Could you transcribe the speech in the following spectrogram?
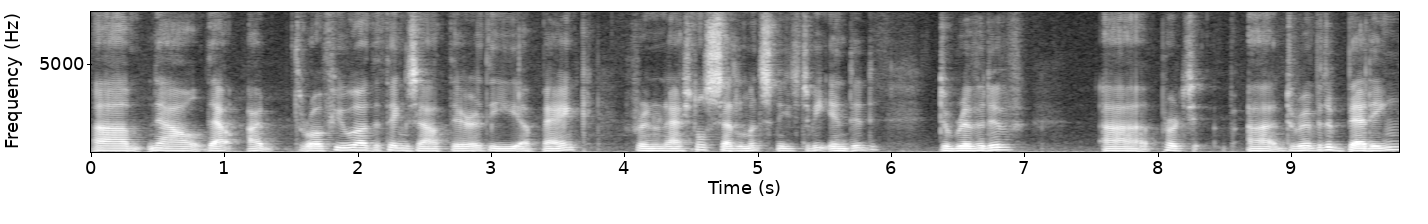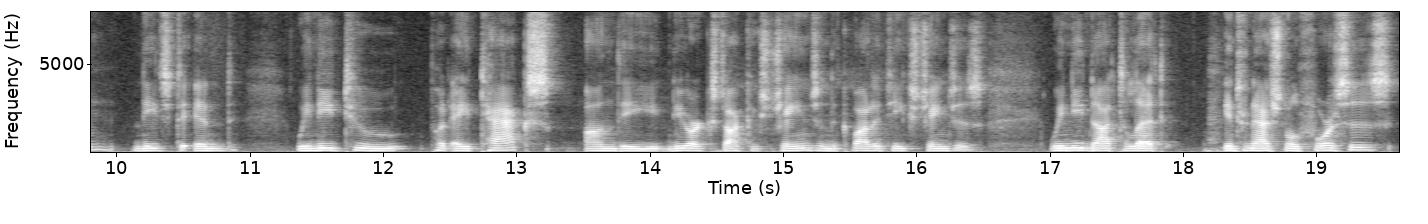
Um, now that I throw a few other things out there, the uh, Bank for International Settlements needs to be ended derivative uh, per, uh, derivative betting needs to end. We need to put a tax on the New York Stock Exchange and the commodity exchanges. We need not to let international forces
